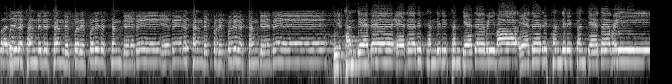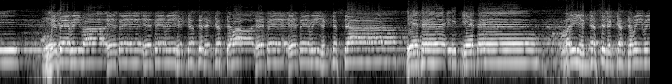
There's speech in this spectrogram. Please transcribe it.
प्रतिष्ठन्ति तिष्ठन्ति प्रति प्रतिष्ठन्त्येते एते तिष्ठन्ति प्रति प्रतिष्ठन्त्येते तिष्ठन्त्येते एते तिष्ठन्ति तिष्ठन्त्येते वै वा एते तिष्ठन्ति तिष्ठन्त्येते वै। एते वै वा एते एते वै यज्ञस्य यज्ञस्य वा एते एते वै यज्ञस्य। एते इत्येते। वै यज्ञस्य यज्ञस्य वै वै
